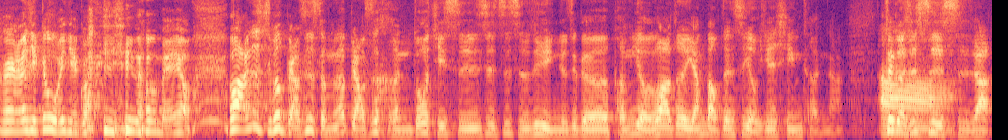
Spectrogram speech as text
对，而且跟我一点关系都没有，哇！这岂不表示什么呢？表示很多其实是支持绿营的这个朋友的话，对杨宝珍是有一些心疼啊。这个是事实啊。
